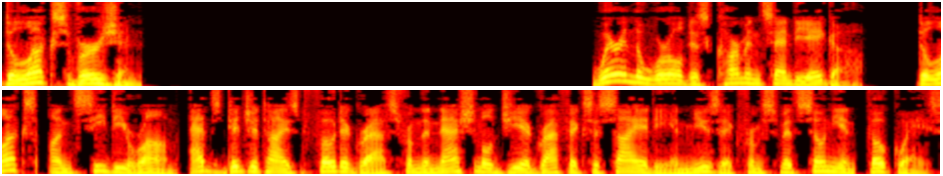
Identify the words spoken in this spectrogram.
Deluxe version Where in the world is Carmen Sandiego? Deluxe, on CD-ROM, adds digitized photographs from the National Geographic Society and music from Smithsonian, Folkways.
